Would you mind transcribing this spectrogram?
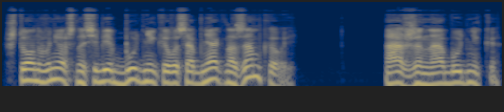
что он внес на себе Будника в особняк на Замковой? А жена Будника?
